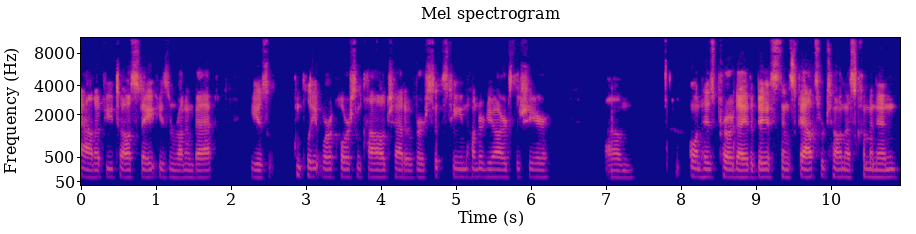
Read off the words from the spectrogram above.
out of Utah State. He's a running back. He is a complete workhorse in college, had over 1,600 yards this year. Um, on his pro day, the biggest thing scouts were telling us coming in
